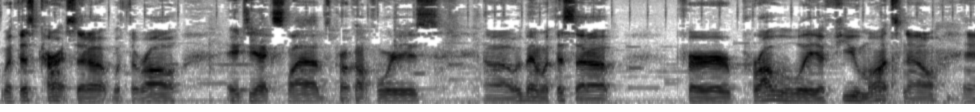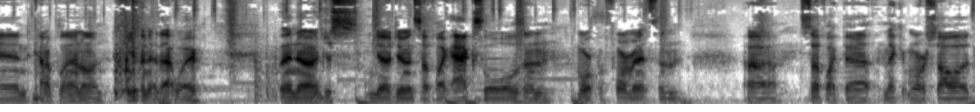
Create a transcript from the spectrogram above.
with this current setup with the raw ATX slabs, ProComp 40s. Uh, we've been with this setup for probably a few months now and kind of plan on keeping it that way. And uh, just, you know, doing stuff like axles and more performance and uh, stuff like that, make it more solid.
